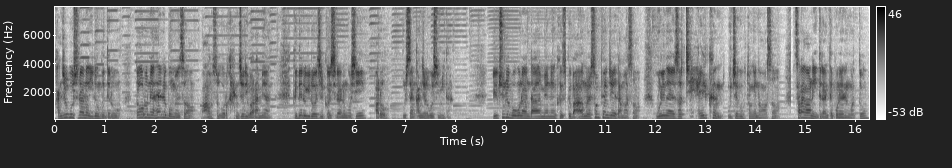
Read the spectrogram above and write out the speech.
간절곶이라는 이름 그대로 떠오르는 해를 보면서 마음속으로 간절히 바라면 그대로 이루어질 것이라는 곳이 바로 울산 간절곶입니다. 일출을 보고 난 다음에는 그, 그 마음을 손편지에 담아서 우리나라에서 제일 큰 우체국통에 넣어서 사랑하는 이들한테 보내는 것도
